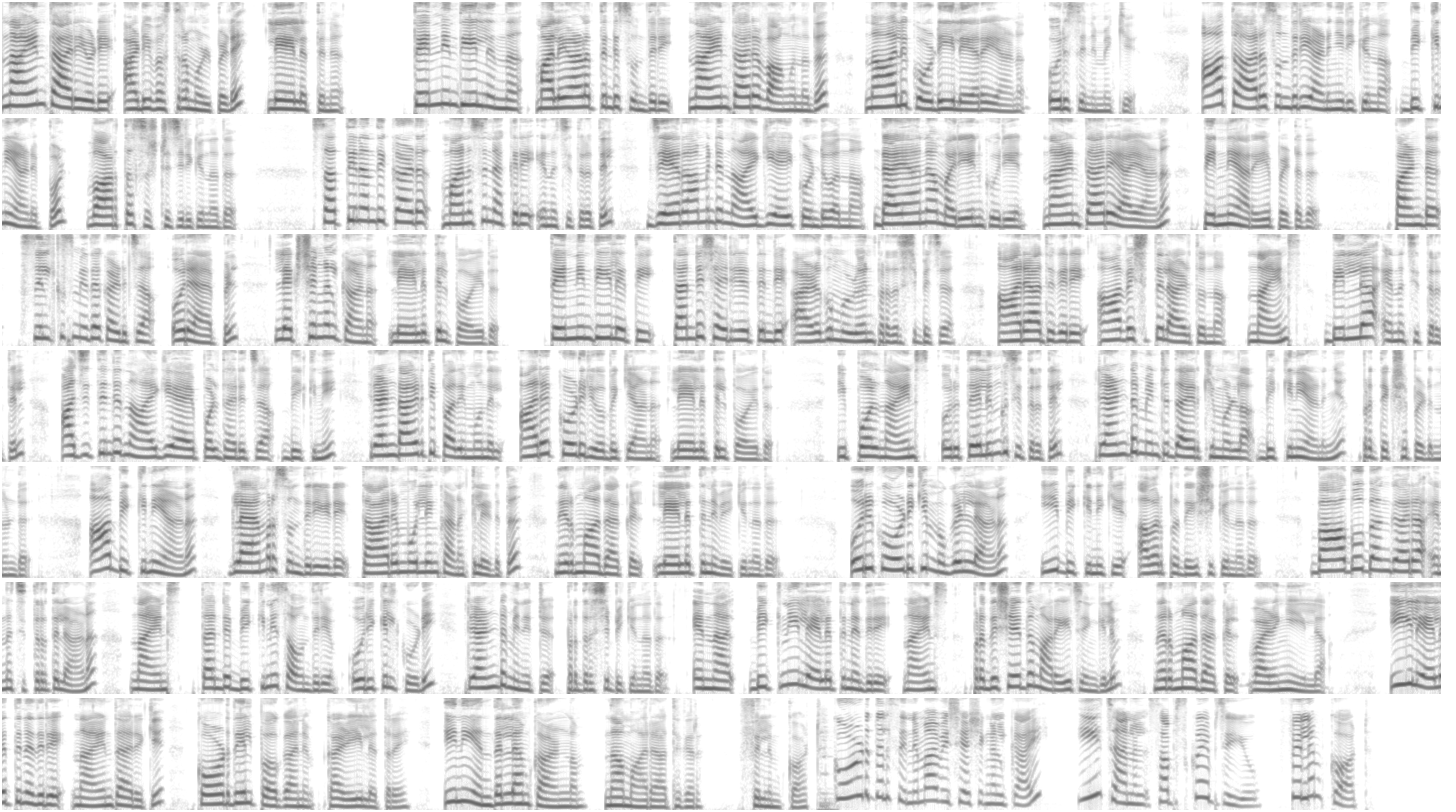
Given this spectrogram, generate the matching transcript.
നയൻതാരയുടെ അടിവസ്ത്രം ഉൾപ്പെടെ ലേലത്തിന്. തെന്നിന്ത്യയിൽ നിന്ന് മലയാളത്തിന്റെ സുന്ദരി നയൻതാര വാങ്ങുന്നത് നാല് കോടിയിലേറെയാണ് ഒരു സിനിമയ്ക്ക്. ആ താരസുന്ദരി അണിഞ്ഞിരിക്കുന്ന ബിക്കിനിയാണിപ്പോൾ വാർത്ത സൃഷ്ടിച്ചിരിക്കുന്നത്. സത്യനന്ദിക്കാട് മനസ്സിനക്കരെ എന്ന ചിത്രത്തിൽ ജയറാമിന്റെ നായികയായി കൊണ്ടുവന്ന ഡയാന മരിയൻ കുര്യൻ നയൻതാരയായാണ് പിന്നെ അറിയപ്പെട്ടത്. പണ്ട് സിൽക്ക് സ്മിത കടിച്ച ഒരാപ്പിൾ ലക്ഷങ്ങൾക്കാണ് ലേലത്തിൽ പോയത്. തെന്നിന്ത്യയിലെത്തി തന്റെ ശരീരത്തിന്റെ അഴകു മുഴുവൻ പ്രദർശിപ്പിച്ച് ആരാധകരെ ആവേശത്തിലാഴ്ത്തുന്ന നയൻസ് ബില്ല എന്ന ചിത്രത്തിൽ അജിത്തിന്റെ നായികയായപ്പോൾ ധരിച്ച ബിക്കിനി രണ്ടായിരത്തി പതിമൂന്നിൽ അരക്കോടി രൂപയ്ക്കാണ് ലേലത്തിൽ പോയത്. ഇപ്പോൾ നയൻസ് ഒരു തെലുങ്ക് ചിത്രത്തിൽ രണ്ട് മിനിറ്റ് ദൈർഘ്യമുള്ള ബിക്കിനി അണിഞ്ഞ് പ്രത്യക്ഷപ്പെടുന്നുണ്ട്. ആ ബിക്കിനിയാണ് ഗ്ലാമർ സുന്ദരിയുടെ താരമൂല്യം കണക്കിലെടുത്ത് നിർമ്മാതാക്കൾ ലേലത്തിന് വയ്ക്കുന്നത്. ഒരു കോടിക്ക് മുകളിലാണ് ഈ ബിക്കിനിക്ക് അവർ പ്രതീക്ഷിക്കുന്നത്. ബാബു ബംഗാര എന്ന ചിത്രത്തിലാണ് നയൻസ് തന്റെ ബിക്കിനി സൗന്ദര്യം ഒരിക്കൽ കൂടി രണ്ട് മിനിറ്റ് പ്രദർശിപ്പിക്കുന്നത്. എന്നാൽ ബിക്കിനി ലേലത്തിനെതിരെ നയൻസ് പ്രതിഷേധം അറിയിച്ചെങ്കിലും നിർമ്മാതാക്കൾ വഴങ്ങിയില്ല. ഈ ലേലത്തിനെതിരെ നയൻതാരയ്ക്ക് കോടതിയിൽ പോകാനും കഴിയില്ലത്രേ. ഇനി എന്തെല്ലാം കാണണം നാം ആരാധകർ? ഫിലിം കോട്ട്. കൂടുതൽ സിനിമാ വിശേഷങ്ങൾക്കായി ഈ ചാനൽ സബ്സ്ക്രൈബ് ചെയ്യൂ. Film coat.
